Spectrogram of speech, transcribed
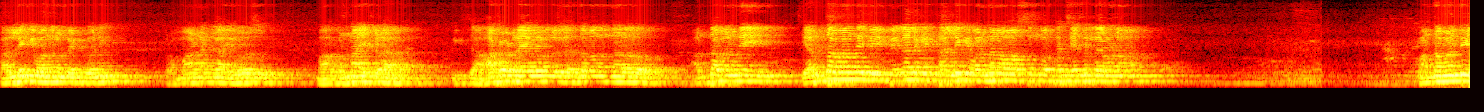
తల్లికి వందనం పెట్టుకొని ప్రమాణంగా ఈరోజు మాకున్న ఇక్కడ ఆటో డ్రైవర్లు ఎంతమంది ఉన్నారో అంతమంది ఎంతమంది మీ పిల్లలకి తల్లికి వందనం వస్తుందో ఒక చేతులు లేవడం కొంతమంది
